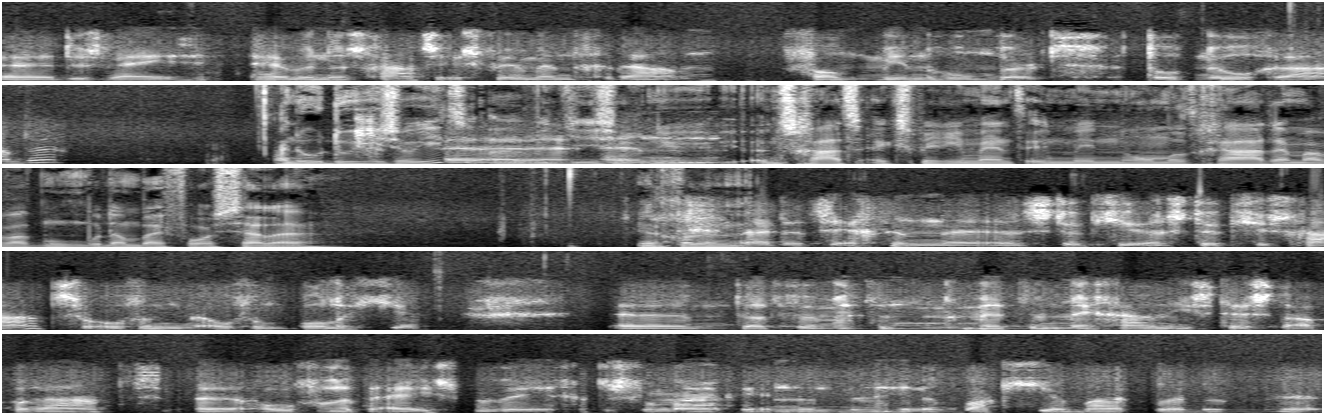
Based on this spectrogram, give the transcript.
Eh, dus wij hebben een schaatsexperiment gedaan van min 100 tot 0 graden. en hoe doe je zoiets? Eh, Eh, want je zegt en- nu een schaatsexperiment in min 100 graden, maar wat moet ik me dan bij voorstellen? Een, Nou, dat is echt een, een, stukje, een stukje schaats of een, of een bolletje. Eh, dat we met een, met een mechanisch testapparaat eh, over het ijs bewegen. Dus we maken in een, in een bakje maken we een, eh,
